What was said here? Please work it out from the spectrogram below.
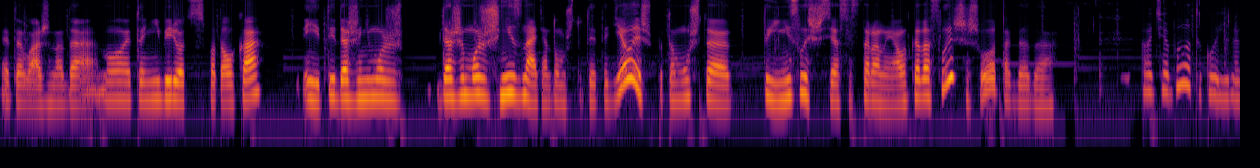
Это важно, да. Но это не берется с потолка, и ты даже не можешь, даже можешь не знать о том, что ты это делаешь, потому что ты не слышишь себя со стороны. А вот когда слышишь, вот тогда да. А у тебя было такое, Елена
